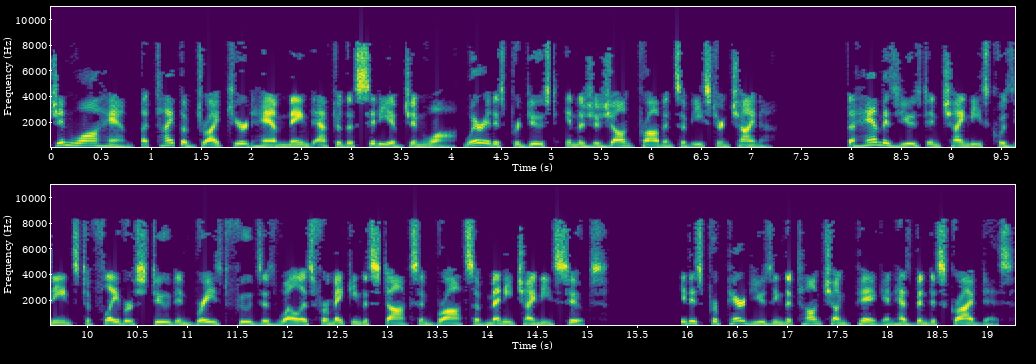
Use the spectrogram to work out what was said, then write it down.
Jinhua ham, a type of dry-cured ham named after the city of Jinhua, where it is produced, in the Zhejiang province of eastern China. The ham is used in Chinese cuisines to flavor stewed and braised foods as well as for making the stocks and broths of many Chinese soups. It is prepared using the Tongcheng pig and has been described as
